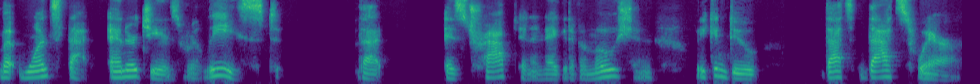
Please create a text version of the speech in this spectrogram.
But once that energy is released, that is trapped in a negative emotion, we can do that's that's where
